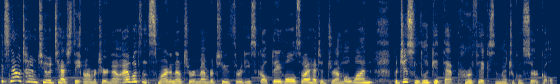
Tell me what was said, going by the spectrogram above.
It's now time to attach the armature. Now, I wasn't smart enough to remember to 3D sculpt a hole, so I had to Dremel one, but just look at that perfect symmetrical circle.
